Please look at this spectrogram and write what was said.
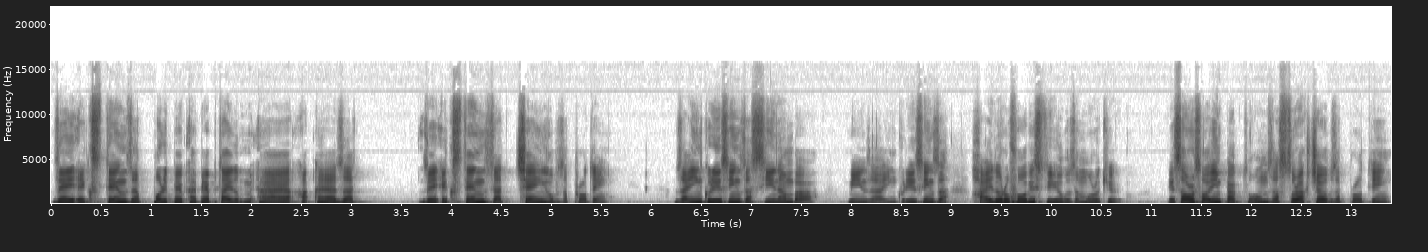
they extend the polypeptide, uh, uh, the, they extend the chain of the protein. The increasing the C number means uh, increasing the hydrophobicity of the molecule. This also impact on the structure of the protein.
